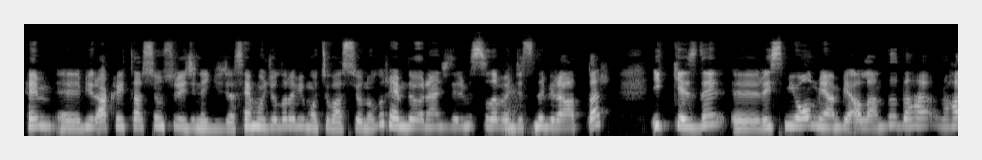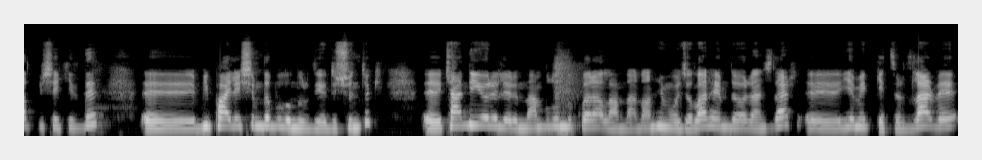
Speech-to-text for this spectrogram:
hem e, bir akreditasyon sürecine gireceğiz. Hem hocalara bir motivasyon olur hem de öğrencilerimiz sınav öncesinde bir rahatlar. İlk kez de e, resmi olmayan bir alanda daha rahat bir şekilde e, bir paylaşımda bulunur diye düşündük. Kendi yörelerinden, bulundukları alanlardan hem hocalar hem de öğrenciler yemek getirdiler ve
